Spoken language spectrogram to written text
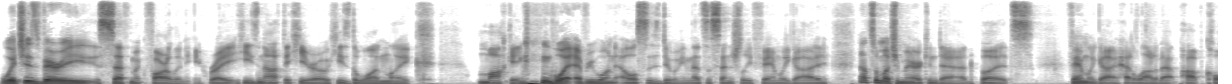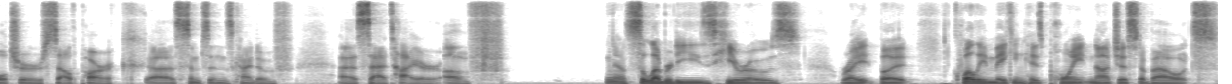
which is very Seth MacFarlane right? He's not the hero. He's the one like mocking what everyone else is doing. That's essentially Family Guy. Not so much American Dad, but Family Guy had a lot of that pop culture, South Park, uh, Simpsons kind of uh, satire of you know celebrities, heroes right? But Kweli making his point not just about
